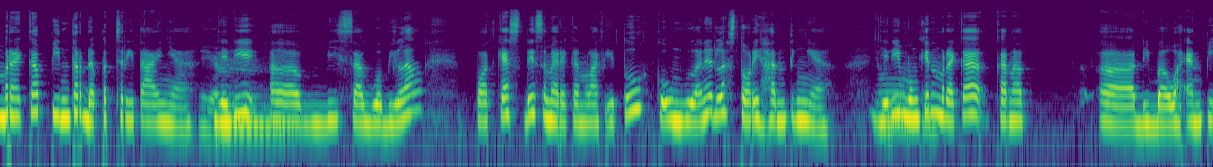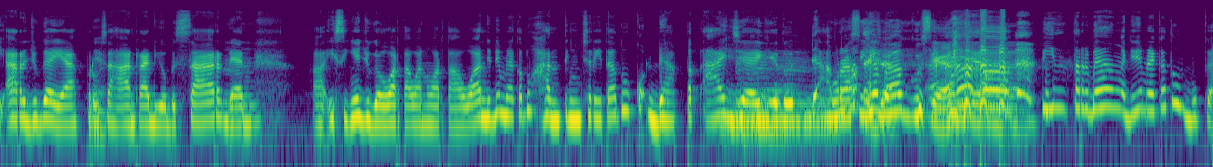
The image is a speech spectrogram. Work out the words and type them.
mereka pinter dapat ceritanya. Iya. jadi eh, bisa gue bilang podcast This American Life itu keunggulannya adalah story huntingnya. Jadi Oh, mungkin mereka karena uh, di bawah NPR juga ya perusahaan radio besar dan uh, isinya juga wartawan-wartawan. Jadi mereka tuh hunting cerita tuh kok dapet aja gitu. Dapet Kurasinya aja. bagus ya. Ah, pinter banget jadi mereka tuh buka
